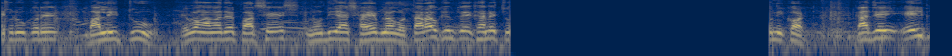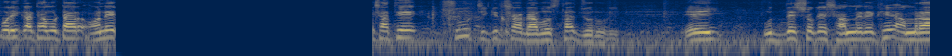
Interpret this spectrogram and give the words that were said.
শুরু করে বালি টু এবং আমাদের পাশে নদিয়া সাহেবনগর, তারাও কিন্তু এখানে নিকট। কাজেই এই পরিকাঠামোটার অনেক সাথে সুচিকিৎসা ব্যবস্থা জরুরি। এই উদ্দেশ্যকে সামনে রেখে আমরা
